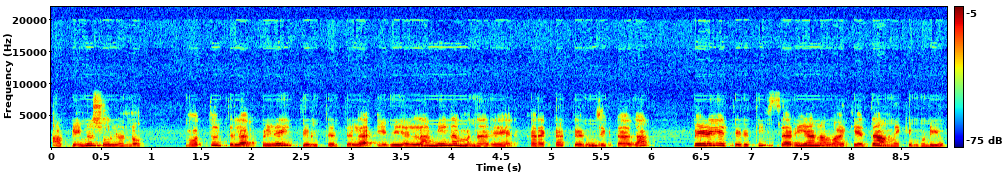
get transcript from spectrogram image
அப்படின்னு சொல்லணும். மொத்தத்துல பிழை திருத்தத்துல இது எல்லாமே நம்ம நிறைய கரெக்டா தெரிஞ்சுக்கிட்டாதான் பிழையை திருத்தி சரியான வாக்கியத்தை அமைக்க முடியும்.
